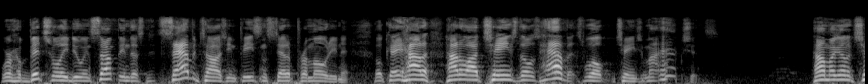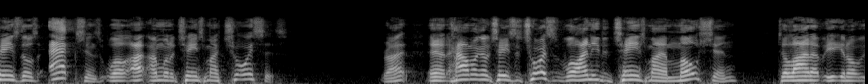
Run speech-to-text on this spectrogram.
We're habitually doing something that's sabotaging peace instead of promoting it. Okay, how do, how do I change those habits? Well, change my actions. How am I going to change those actions? Well, I, I'm going to change my choices. Right? And how am I going to change the choices? Well, I need to change my emotion to line up, you know,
